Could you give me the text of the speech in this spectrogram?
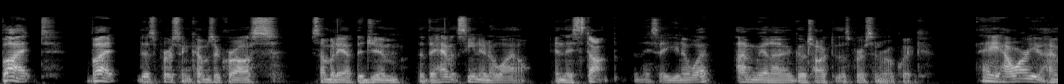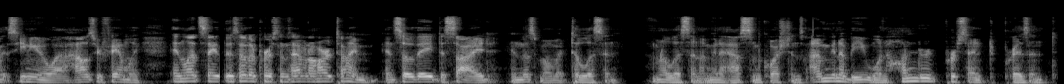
But, but this person comes across somebody at the gym that they haven't seen in a while and they stop and they say, you know what? I'm going to go talk to this person real quick. Hey, how are you? I haven't seen you in a while. How's your family? And let's say this other person's having a hard time. And so they decide in this moment to listen. I'm going to listen. I'm going to ask some questions. I'm going to be 100% present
